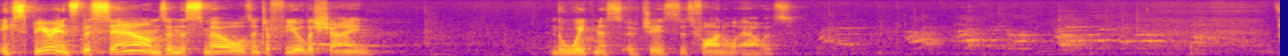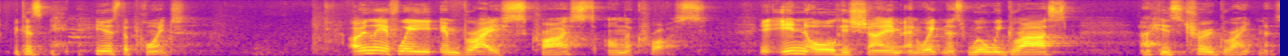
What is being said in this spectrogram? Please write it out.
experience the sounds and the smells, and to feel the shame and the weakness of Jesus' final hours. Because here's the point only if we embrace Christ on the cross, in all his shame and weakness, will we grasp uh, his true greatness.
